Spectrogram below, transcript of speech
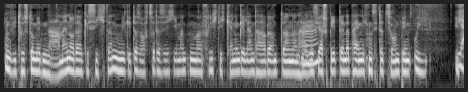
Und wie tust du mit Namen oder Gesichtern? Mir geht das oft so, dass ich jemanden mal flüchtig kennengelernt habe und dann ein halbes Jahr später in der peinlichen Situation bin, ui, ich Ja.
